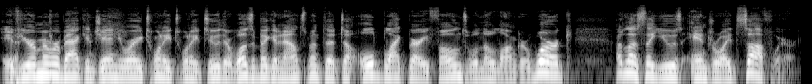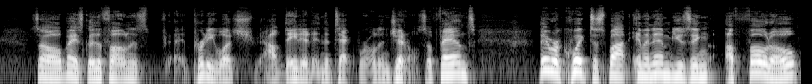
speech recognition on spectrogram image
If you remember back in January 2022, there was a big announcement that uh, old Blackberry phones will no longer work unless they use Android software. So basically, the phone is pretty much outdated in the tech world in general. So fans, they were quick to spot Eminem using a photo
